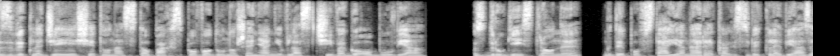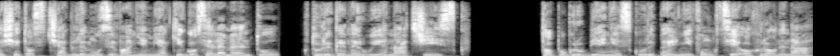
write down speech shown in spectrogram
Zwykle dzieje się to na stopach z powodu noszenia niewłaściwego obuwia. Z drugiej strony, gdy powstaje na rekach zwykle wiąże się to z ciągłym używaniem jakiegoś elementu, który generuje nacisk. To pogrubienie skóry pełni funkcję ochronna.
